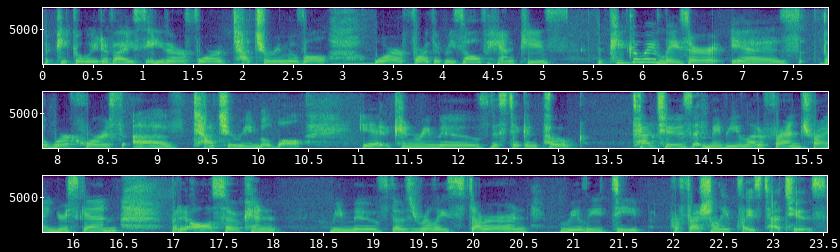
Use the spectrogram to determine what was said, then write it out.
the PicoWay device, either for tattoo removal or for the Resolve handpiece. The PicoWay laser is the workhorse of tattoo removal. It can remove the stick and poke tattoos that maybe you let a friend try on your skin, but it also can remove those really stubborn, really deep professionally placed tattoos.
